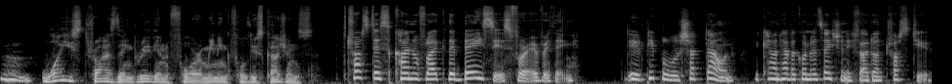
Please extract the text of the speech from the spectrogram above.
Mm. Why is trust the ingredient for meaningful discussions? Trust is kind of like the basis for everything people will shut down. You can't have a conversation if I don't trust you.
